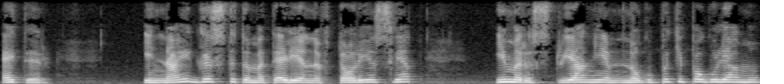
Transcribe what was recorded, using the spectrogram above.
етер, и най-гъстата материя на втория свят, има разстояние много пъти по-голямо,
